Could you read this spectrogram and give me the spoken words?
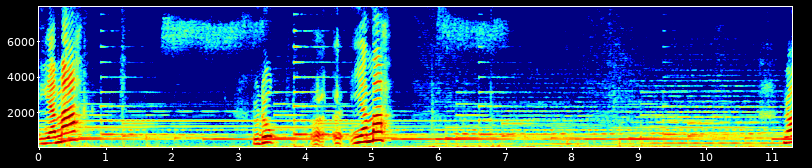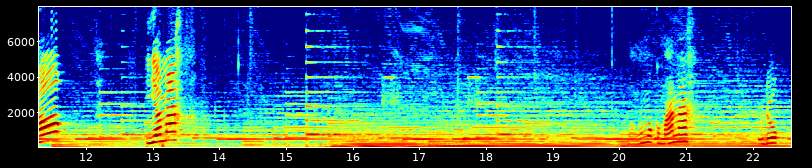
Iya, mah. Duduk. Eh, iya, mah. Nok. Iya, Mah. Mama mau ke mana? Duduk.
